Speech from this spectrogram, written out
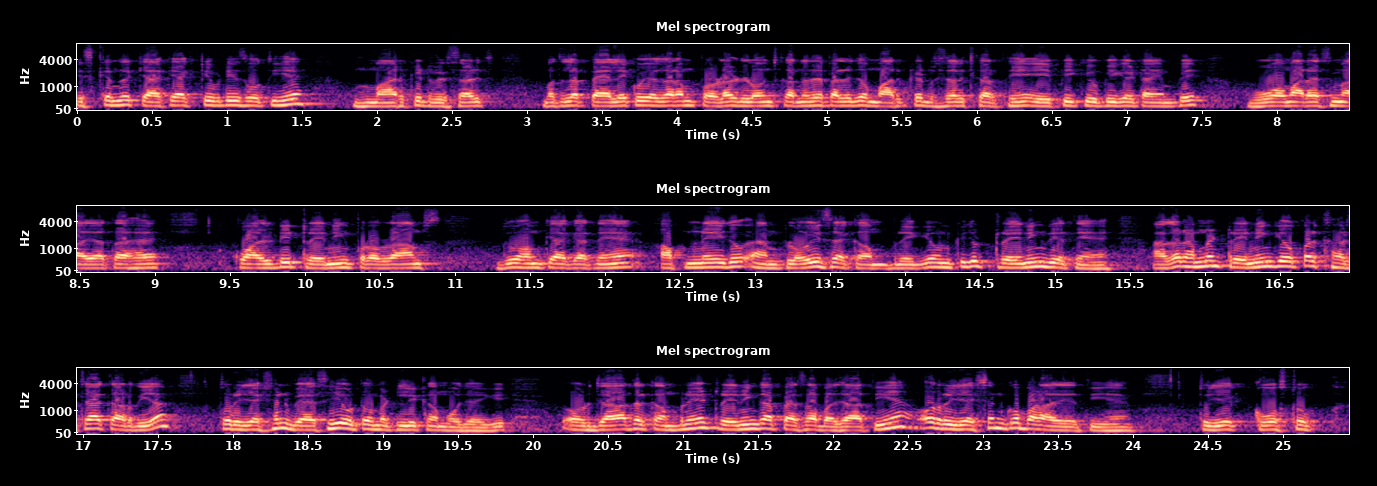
इसके अंदर क्या क्या एक्टिविटीज़ होती है? मार्केट रिसर्च मतलब पहले कोई अगर हम प्रोडक्ट लॉन्च करने से पहले जो मार्केट रिसर्च करते हैं ए पी के टाइम पे, वो हमारे इसमें आ जाता है। क्वालिटी ट्रेनिंग प्रोग्राम्स जो हम क्या कहते हैं, अपने जो एम्प्लॉयज़ है कंपनी के, उनकी जो ट्रेनिंग देते हैं, अगर हमने ट्रेनिंग के ऊपर खर्चा कर दिया तो रिजेक्शन वैसे ही ऑटोमेटिकली कम हो जाएगी। और ज़्यादातर कंपनी ट्रेनिंग का पैसा बचाती हैं और रिजेक्शन को बढ़ा देती हैं। तो ये कॉस्ट ऑफ़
